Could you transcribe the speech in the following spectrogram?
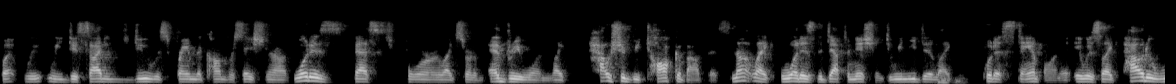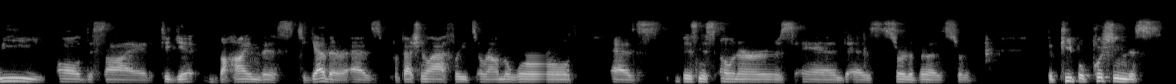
but we, we decided to do was frame the conversation around what is best for like sort of everyone. Like, how should we talk about this? Not like, what is the definition? Do we need to like put a stamp on it? It was like, how do we all decide to get behind this together as professional athletes around the world, as business owners, and as sort of a sort of the people pushing this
